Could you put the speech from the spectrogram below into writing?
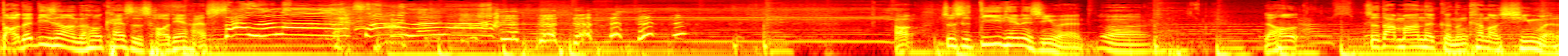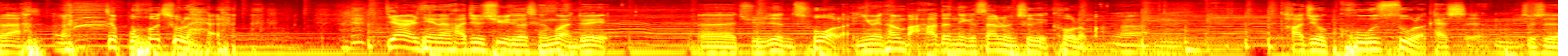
倒在地上，然后开始朝天喊杀人啦，杀人啦。好，这是第一天的新闻。呃，然后这大妈呢，可能看到新闻了，就播出来了。第二天呢，她就去这个城管队，呃，去认错了，因为他们把她的那个三轮车给扣了嘛。嗯她就哭诉了，开始，就是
